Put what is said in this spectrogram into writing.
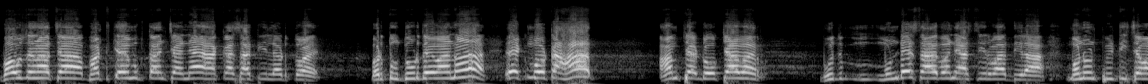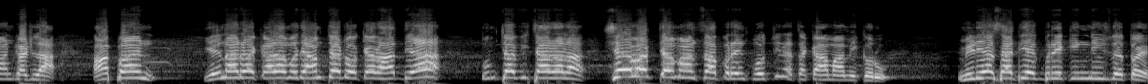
बहुजनाच्या भटके मुक्तांच्या न्याय हक्कासाठी लढतोय. परंतु दुर्दैवानं एक मोठा हात आमच्या डोक्यावर भुज मुंडे साहेबांनी आशीर्वाद दिला म्हणून पीटी चव्हाण घडला. आपण येणाऱ्या काळामध्ये आमच्या डोक्यावर हात द्या. तुमच्या विचाराला शेवटच्या माणसापर्यंत पोहोचण्याचं काम आम्ही करू. मीडियासाठी एक ब्रेकिंग न्यूज देतोय.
